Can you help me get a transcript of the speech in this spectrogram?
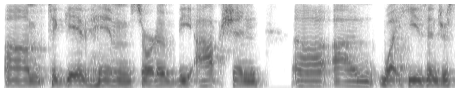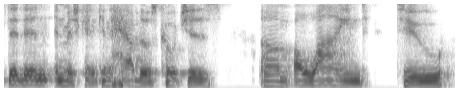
um, to give him sort of the option uh, on what he's interested in. And Michigan can have those coaches um, aligned to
